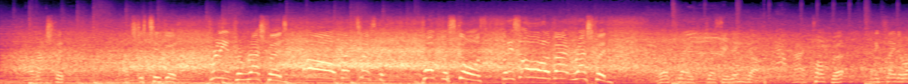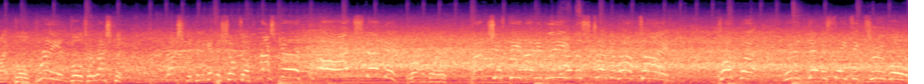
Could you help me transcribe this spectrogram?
Oh, Rashford. That's just too good. Brilliant from Rashford. Oh, fantastic. Pogba scores, but it's all about Rashford. Well played, Jesse Lingard. Now Pogba, and he played the right ball. Brilliant ball to Rashford. Rashford, can he get the shot off? Rashford! Oh, outstanding! What a goal. Manchester United lead on the stroke of half-time. Pogba with a devastating through ball.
